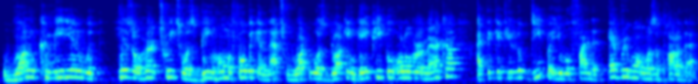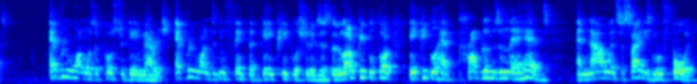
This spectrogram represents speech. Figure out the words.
one comedian with his or her tweets was being homophobic and that's what was blocking gay people all over America. I think if you look deeper, you will find that everyone was a part of that. Everyone was opposed to gay marriage. Everyone didn't think that gay people should exist. A lot of people thought gay people had problems in their heads. And now, when societies move forward,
